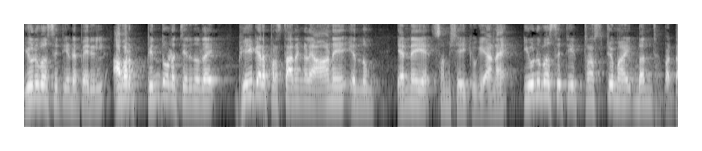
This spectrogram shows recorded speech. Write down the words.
യൂണിവേഴ്സിറ്റിയുടെ പേരിൽ അവർ പിന്തുണച്ചിരുന്നത് ഭീകര പ്രസ്ഥാനങ്ങളെ ആണ് എന്നും എൻ ഐ എ സംശയിക്കുകയാണ്. യൂണിവേഴ്സിറ്റി ട്രസ്റ്റുമായി ബന്ധപ്പെട്ട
